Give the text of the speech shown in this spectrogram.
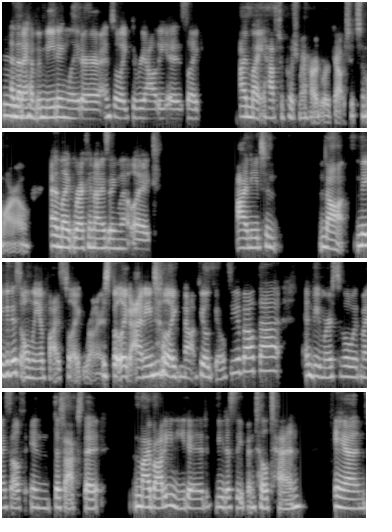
and Mm. then I have a meeting later. And so like the reality is like I might have to push my hard work out to tomorrow. And like recognizing that like I need to not maybe this only applies to like runners, but like I need to like not feel guilty about that and be merciful with myself in the fact that my body needed me to sleep until 10 and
